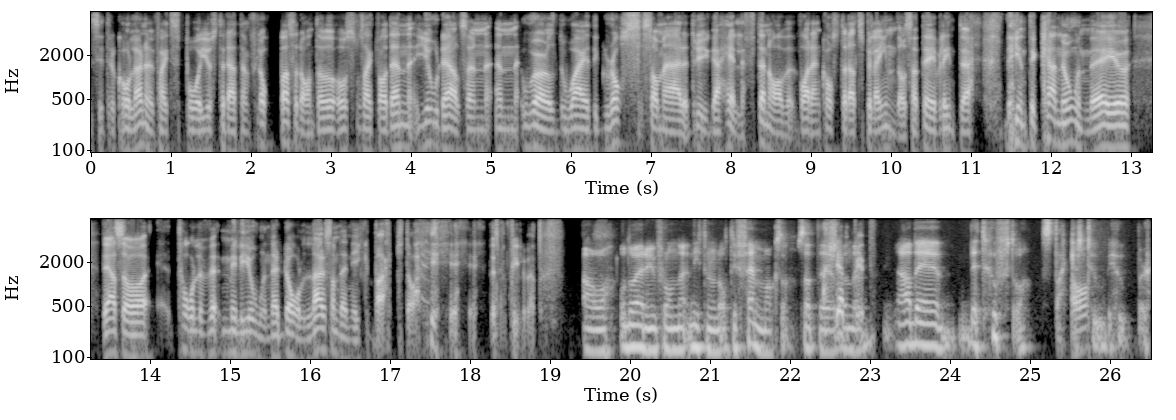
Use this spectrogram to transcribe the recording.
Jag sitter och kollar nu faktiskt på just det där att den floppar sådant och, och som sagt var den gjorde alltså en, en worldwide gross som är dryga hälften av vad den kostade att spela in då så att det är väl inte, det är inte kanon. Det är ju det är alltså 12 miljoner dollar som den gick back då den här filmen. Ja, och då är den från 1985 också. Så att, eh, den, ja, det, är, det är tufft då. Stackars ja. Toby Hooper.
